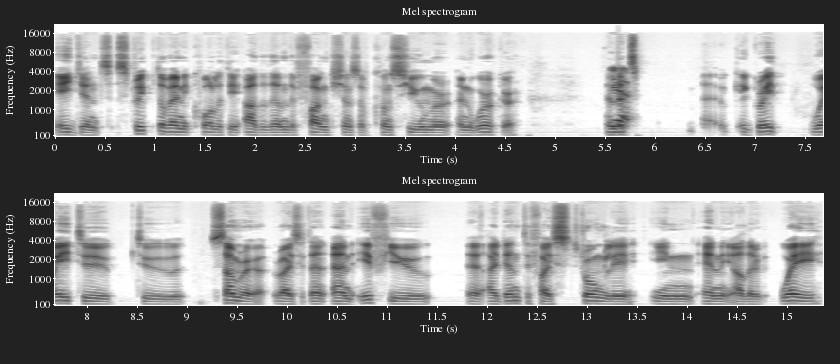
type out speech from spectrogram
agents stripped of any quality other than the functions of consumer and worker, and yeah. that's a great way to to summarize it. And, and if you uh, identify strongly in any other way,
